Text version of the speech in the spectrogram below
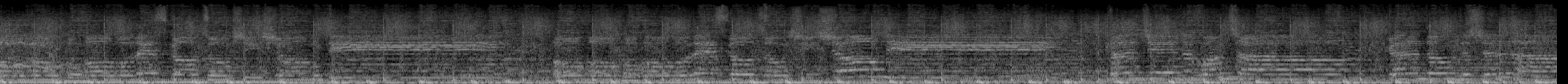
oh let's go 兄弟 let's go 兄弟的广场感动的声浪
